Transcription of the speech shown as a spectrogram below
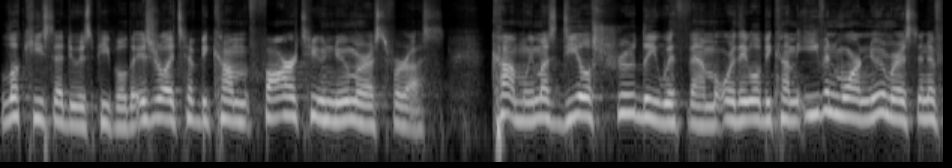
Look, he said to his people, the Israelites have become far too numerous for us. Come, we must deal shrewdly with them, or they will become even more numerous, and if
